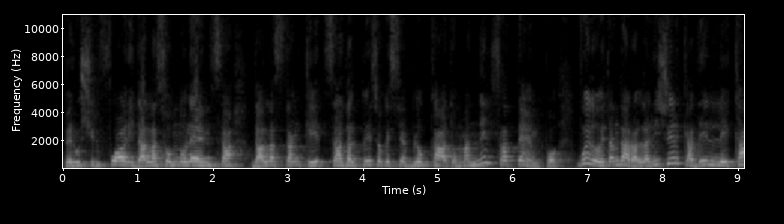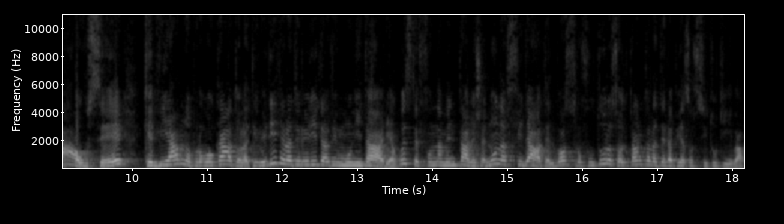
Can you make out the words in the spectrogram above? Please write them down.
per uscire fuori dalla sonnolenza, dalla stanchezza, dal peso che si è bloccato, ma nel frattempo voi dovete andare alla ricerca delle cause che vi hanno provocato la tiroidite e la tiroidite autoimmunitaria. Questo è fondamentale, cioè non affidate il vostro futuro soltanto alla terapia sostitutiva.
